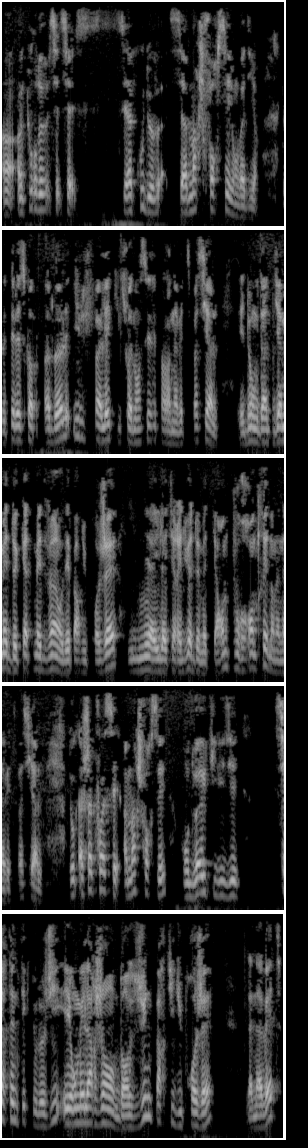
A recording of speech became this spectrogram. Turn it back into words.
un, un, tour de, c'est à coup de, c'est à marche forcée, on va dire. Le télescope Hubble, il fallait qu'il soit lancé par la navette spatiale. Et donc, d'un diamètre de 4 mètres 20 au départ du projet, il, a été réduit à 2 mètres 40 pour rentrer dans la navette spatiale. Donc, à chaque fois, c'est à marche forcée qu'on doit utiliser certaines technologies et on met l'argent dans une partie du projet, la navette,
